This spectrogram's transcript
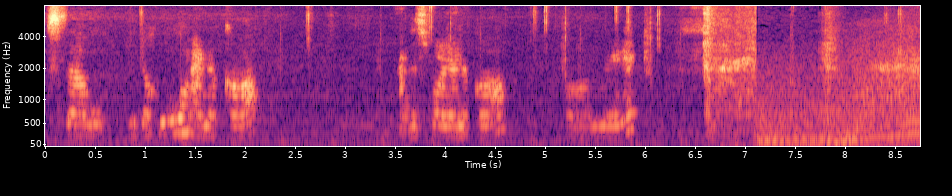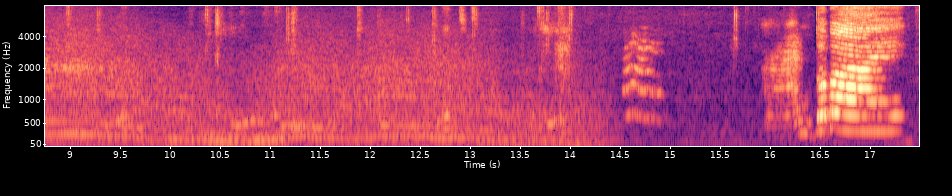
So with a home and a car. And this one and a car. A minute. and bye bye.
